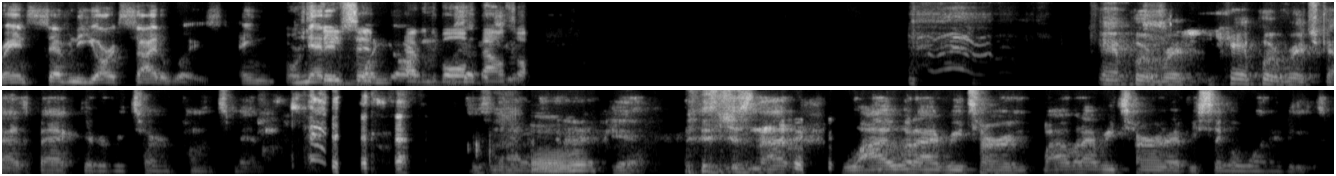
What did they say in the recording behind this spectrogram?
ran 70 yards sideways and Or netted Steve one yard. having the ball bounce off. Can't put rich. You can't put rich guys back there to return punts, man. It's not. A, Mhm. Yeah, it's just not. Why would I return? Why would I return every single one of these,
